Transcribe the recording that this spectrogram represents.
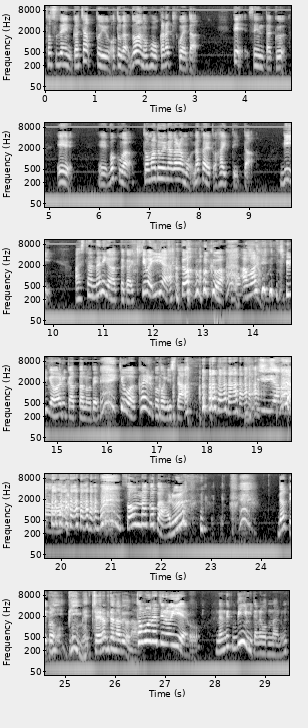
突然ガチャッという音がドアの方から聞こえた。で、選択。A、えー僕は戸惑いながらも中へと入っていった。B、明日何があったか聞けばいいや。と僕はあまりに気味が悪かったので、今日は帰ることにした。ビビりやな。そんなことある？だってこれ、B, B めっちゃ選びたなるよな。友達の家やろ？なんで B みたいなことになるん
